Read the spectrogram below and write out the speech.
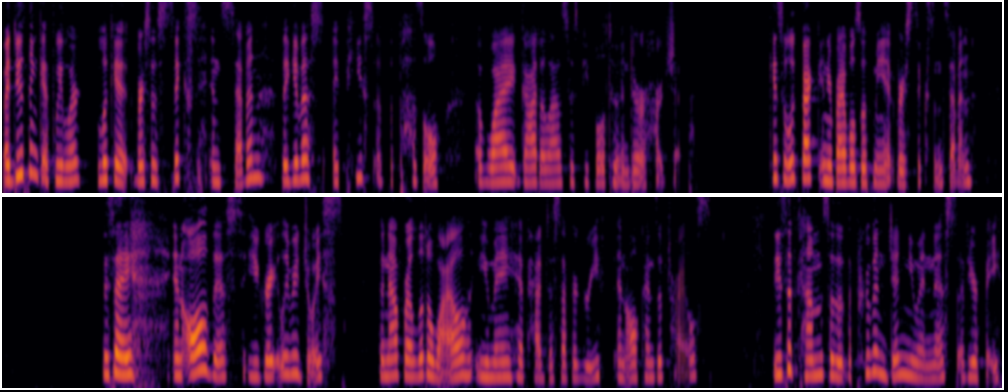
But I do think if we lur- look at verses 6 and 7, they give us a piece of the puzzle of why God allows his people to endure hardship. Okay, so look back in your Bibles with me at verse 6 and 7. They say, In all this you greatly rejoice Though now for a little while you may have had to suffer grief in all kinds of trials. These have come so that the proven genuineness of your faith,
